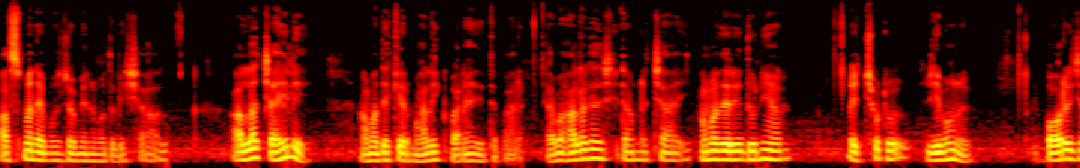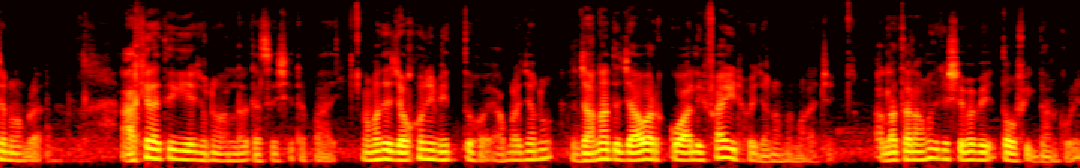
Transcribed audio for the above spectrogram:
আসমান এবং জমিনের মতো বিশাল। আল্লাহ চাইলে আমাদেরকে মালিক বানিয়ে দিতে পারে। এবং আল্লাহ কাছে সেটা আমরা চাই। আমাদের এই দুনিয়ার এই ছোট জীবনের পরে যেন আমরা আখেরাতে গিয়ে যেন আল্লাহর কাছে সেটা পাই। আমাদের যখনই মৃত্যু হয়, আমরা যেন জানাতে যাওয়ার কোয়ালিফাইড হয়ে যেন আমরা মারা যাই। আল্লাহ তালা আমাদেরকে সেভাবে তৌফিক দান করি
